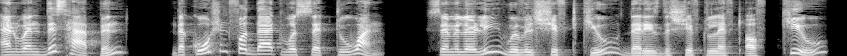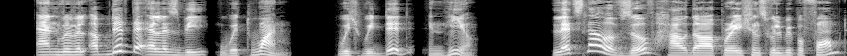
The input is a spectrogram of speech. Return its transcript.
and when this happened, the quotient for that was set to 1. Similarly, we will shift Q, that is the shift left of Q, and we will update the LSB with 1, which we did in here. Let's now observe how the operations will be performed.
